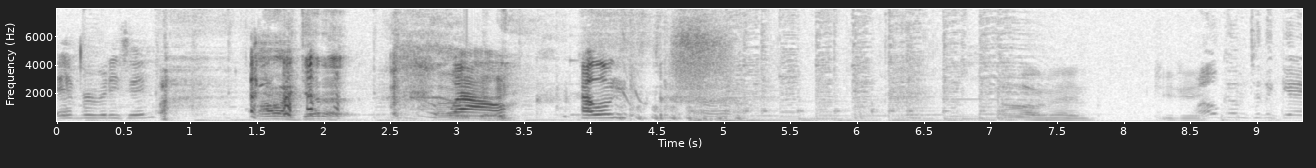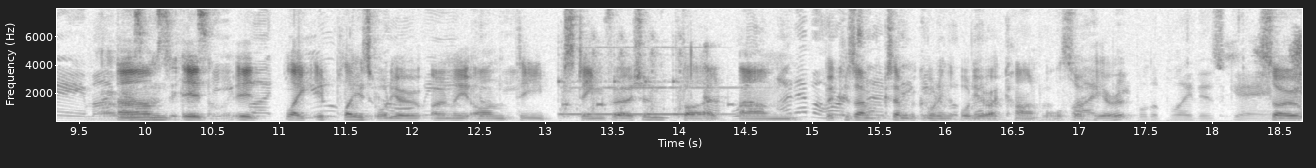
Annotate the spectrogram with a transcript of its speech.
everybody's in. Oh, I get it. Wow. okay. How long? Oh, man. GG. Welcome to the game. I'm I'm Um, supposed to get it it like it plays audio only on the Steam version, but um because I'm because I'm recording the audio, I can't also hear it. So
